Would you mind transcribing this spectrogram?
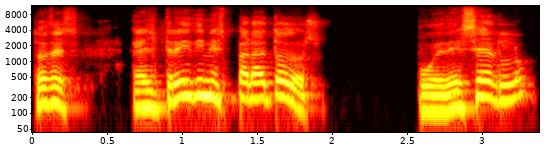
Entonces, ¿el trading es para todos? Puede serlo,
